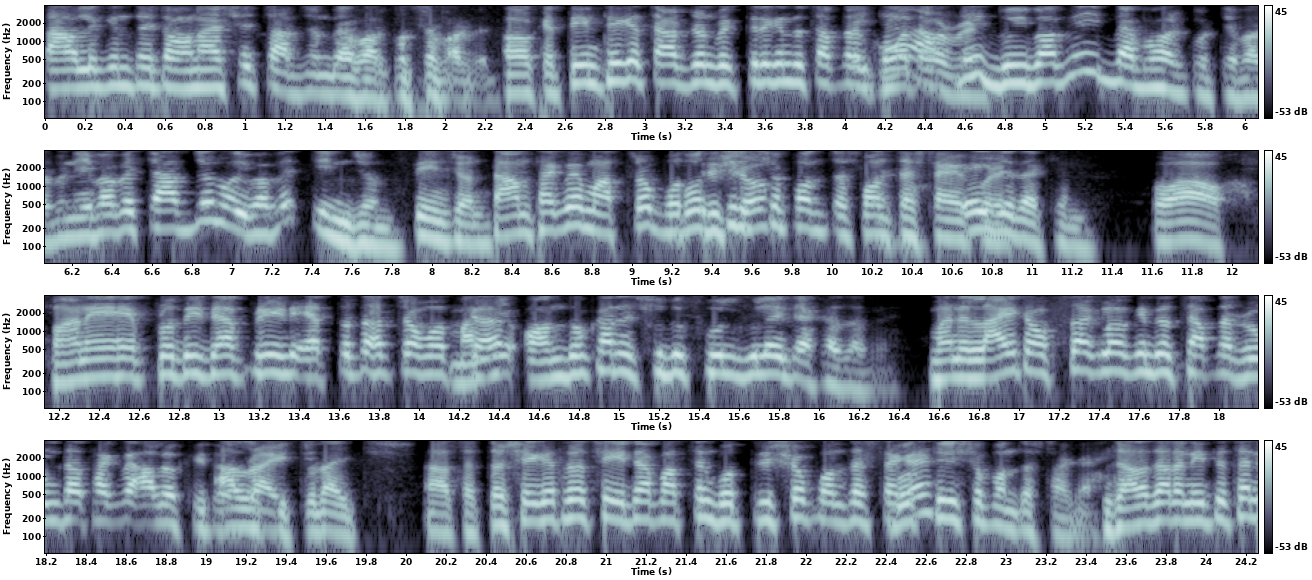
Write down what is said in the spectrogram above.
তাহলে কিন্তু এটা অনায়াসে চারজন ব্যবহার করতে পারবেন। ওকে তিন থেকে চারজন ব্যক্তিরা কিন্তু আপনারা ঘুমাতে আপনি পারবেন। দুই ভাবেই ব্যবহার করতে পারবেন এইভাবে চারজন ওইভাবে তিনজন। তিনজন দাম থাকবে মাত্র বত্রিশশো পঞ্চাশ টাকা। এই যে দেখেন। ওয়াও মানে প্রতিটা প্রিন্ট এতটা চমৎকার। মানে অন্ধকারে শুধু ফুলগুলাই দেখা যাবে। মানে লাইট অফ থাকলেও কিন্তু হচ্ছে আপনার রুমটা থাকবে আলোকিত রাইট রাইট আচ্ছা তো সেক্ষেত্রে হচ্ছে এটা পাচ্ছেন বত্রিশশো পঞ্চাশ টাকায়। বত্রিশশো পঞ্চাশ টাকা যারা যারা নিতে চান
